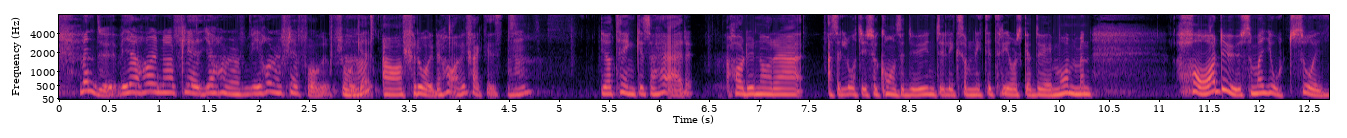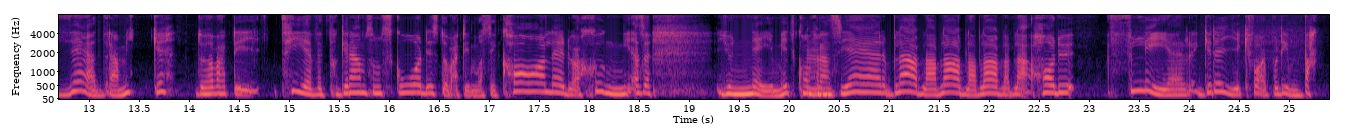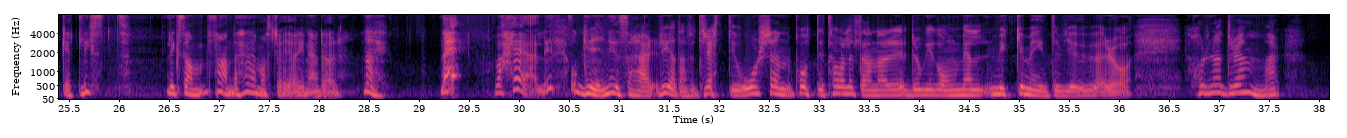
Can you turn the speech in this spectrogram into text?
Men du, vi har några fler, jag har några, vi har några fler frågor. frågor. Ja, frågor det har vi faktiskt. Mm. Jag tänker så här, har du några, alltså det låter ju så konstigt, du är ju inte liksom 93 år ska dö imorgon, men har du som har gjort så jädra mycket? Du har varit i tv-program som skådis, du har varit i musikaler, du har sjungit. Alltså, you name it, konferencier, bla bla bla bla bla bla bla. Har du fler grejer kvar på din bucket list? Liksom, fan det här måste jag göra innan jag dör. Nej. Vad härligt! Och grejen är så här, redan för 30 år sedan, på 80-talet där, när det drog igång med, mycket med intervjuer och har du några drömmar?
